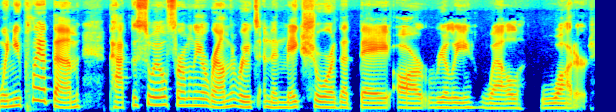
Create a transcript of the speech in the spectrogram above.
When you plant them, pack the soil firmly around the roots and then make sure that they are really well watered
